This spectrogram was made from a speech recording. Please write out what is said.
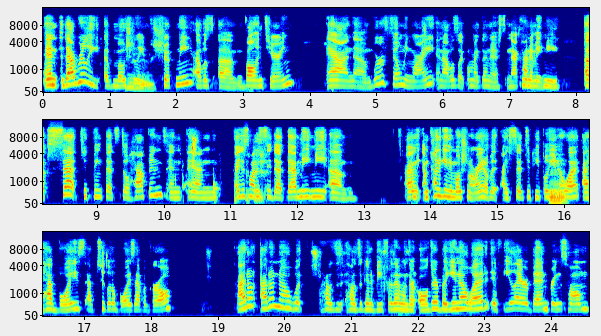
And that really emotionally Mm. shook me. I was um, volunteering and um, we're filming, right? And I was like, oh my goodness. And that kind of made me upset to think that still happens. And and I just want to say that that made me um, I'm I'm kind of getting emotional right now, but I said to people, you know Mm. what? I have boys. I have two little boys. I have a girl. I don't I don't know what how's it, how's it going to be for them when they're older, but you know what? If Eli or Ben brings home,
